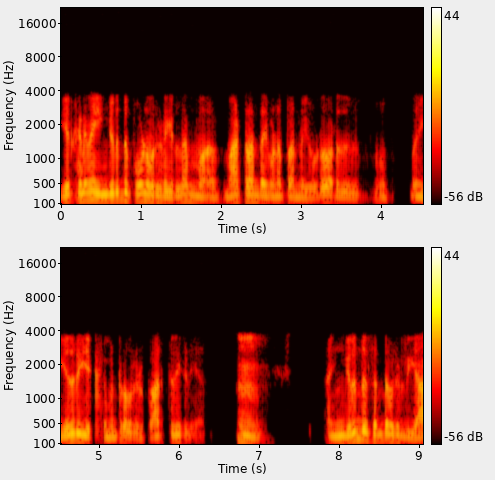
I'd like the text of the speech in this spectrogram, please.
ஏற்கனவே இங்கிருந்து போனவர்களை எல்லாம் மாற்றாந்தாய் மனப்பான்மையோடோ அல்லது எதிர் இயக்கம் என்று அவர்கள் பார்த்ததே கிடையாது. ம். இங்கிருந்து சென்றவர்கள் யா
